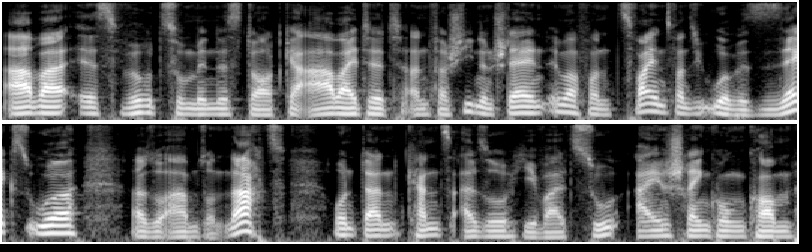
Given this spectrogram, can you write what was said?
aber es wird zumindest dort gearbeitet an verschiedenen Stellen, immer von 22 Uhr bis 6 Uhr, also abends und nachts. Und dann kann es also jeweils zu Einschränkungen kommen,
